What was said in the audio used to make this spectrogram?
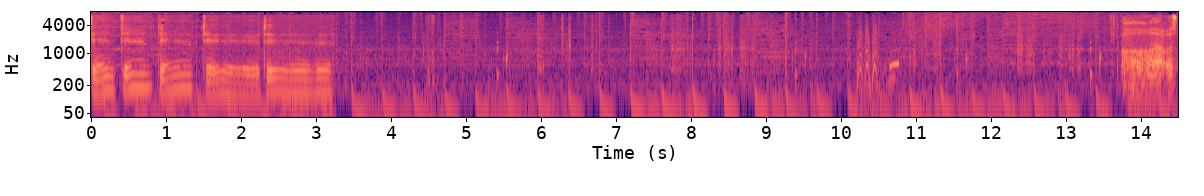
Dun, dun, dun. Oh, that was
